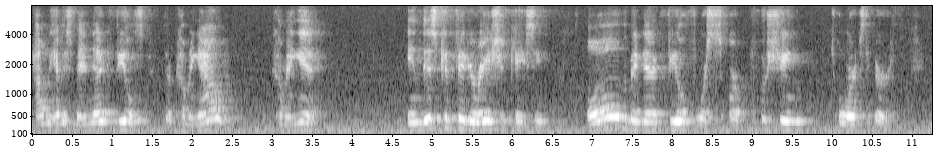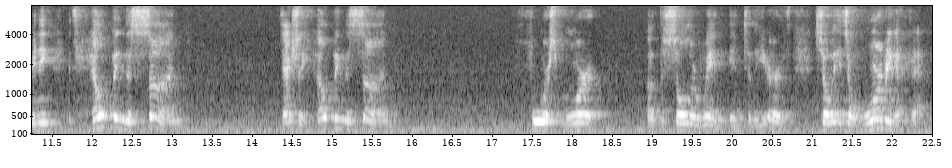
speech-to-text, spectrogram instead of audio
how we have these magnetic fields. They're coming out, coming in. In this configuration, Casey, all the magnetic field forces are pushing towards the earth, meaning it's helping the sun, it's actually helping the sun force more of the solar wind into the earth. So it's a warming effect.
